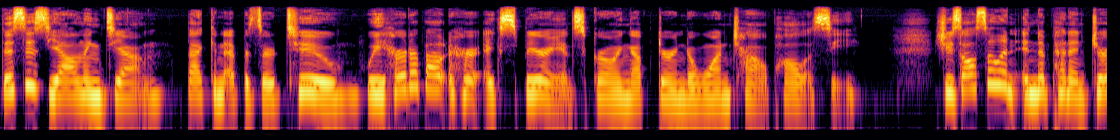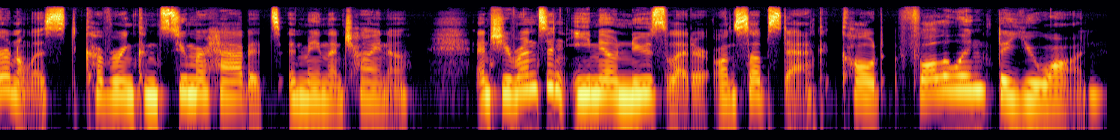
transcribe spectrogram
This is Yaling Jiang. Back in episode 2, we heard about her experience growing up during the one child policy. She's also an independent journalist covering consumer habits in mainland China, and she runs an email newsletter on Substack called Following the Yuan.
